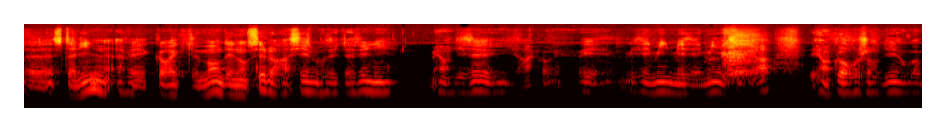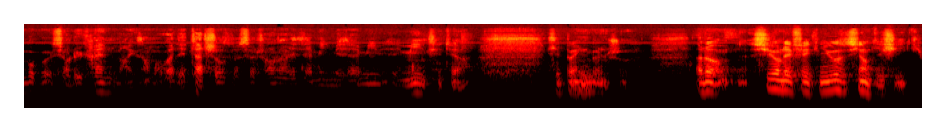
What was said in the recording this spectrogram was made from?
euh, Staline avait correctement dénoncé le racisme aux États-Unis. Mais on disait, les ennemis de mes amis, etc. Et encore aujourd'hui, on voit beaucoup sur l'Ukraine, par exemple, on voit des tas de choses de ce genre-là, les amis de mes amis, mes amis, etc. C'est pas une bonne chose. Alors, sur les fake news scientifiques.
